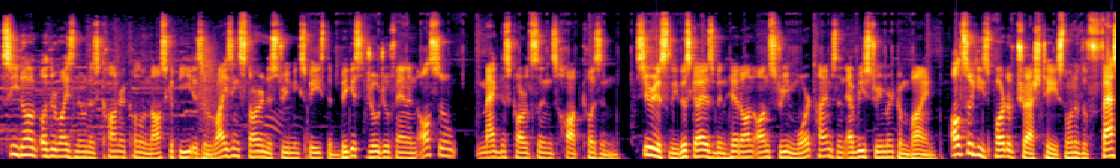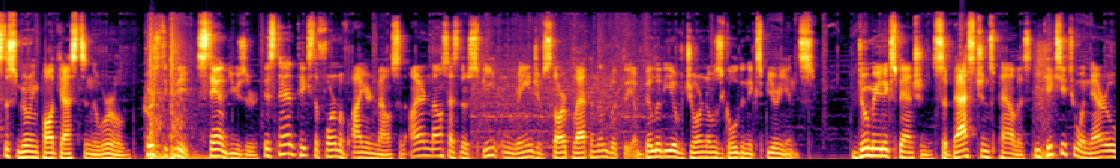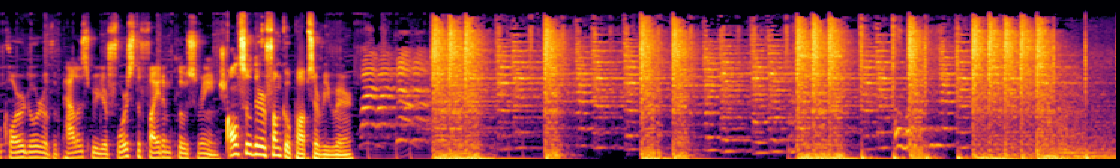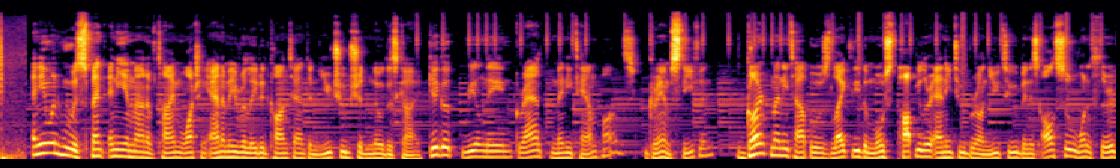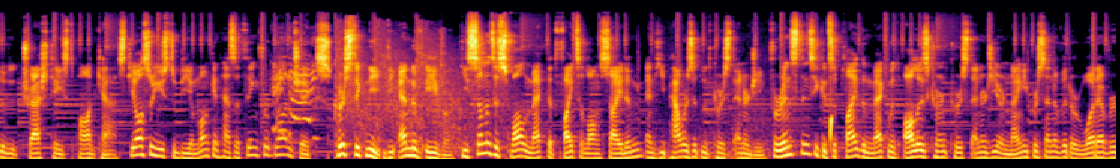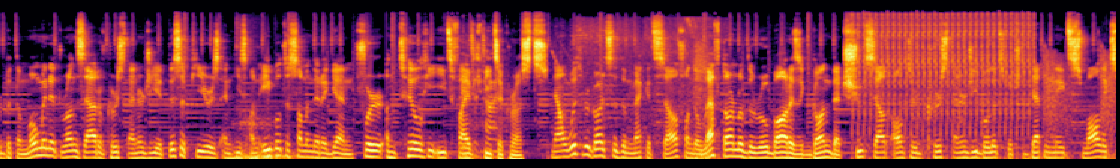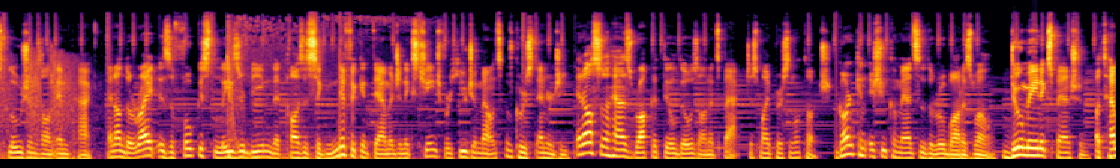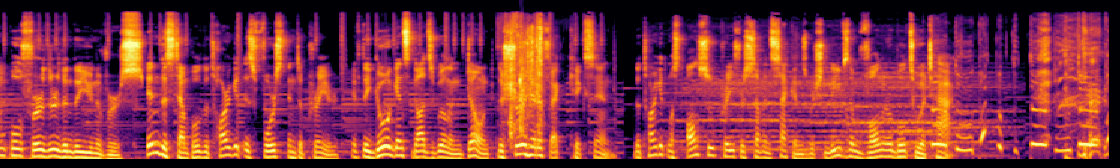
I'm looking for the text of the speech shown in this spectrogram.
Sea Dog, otherwise known as Connor Colonoscopy, is a rising star in the streaming space, the biggest JoJo fan, and also Magnus Carlsen's hot cousin. Seriously, this guy has been hit on on stream more times than every streamer combined. Also, he's part of Trash Taste, one of the fastest growing podcasts in the world. Curse Technique, stand user. His stand takes the form of Iron Mouse, and Iron Mouse has the speed and range of Star Platinum with the ability of Giorno's Golden Experience. Domain expansion, Sebastian's Palace. He takes you to a narrow corridor of a palace where you're forced to fight him close range. Also, there are Funko Pops everywhere. Anyone who has spent any amount of time watching anime related content on YouTube should know this guy. Gigguk, real name, Grant Many Tampons? Graham Stephen? Garnt Maneetapho is likely the most popular AniTuber on YouTube and is also one third of the Trash Taste podcast. He also used to be a monk and has a thing for blonde chicks. Curse Technique, the end of Eva. He summons a small mech that fights alongside him and he powers it with cursed energy. For instance, he could supply the mech with all his current cursed energy or 90% of it or whatever, but the moment it runs out of cursed energy, it disappears and he's unable to summon it again for until he eats 5 pizza, pizza crusts. Now with regards to the mech itself, on the left arm of the robot is a gun that shoots out altered cursed energy bullets which detonate small explosions on impact. And on the right is a focused laser beam that causes significant damage in exchange for huge amounts of cursed energy. It also has rocket dildos on its back, just my personal touch. Garn can issue commands to the robot as well. Domain expansion, a temple further than the universe. In this temple, the target is forced into prayer. If they go against God's will and don't, the sure hit effect kicks in. The target must also pray for 7 seconds, which leaves them vulnerable to attack. Every time.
